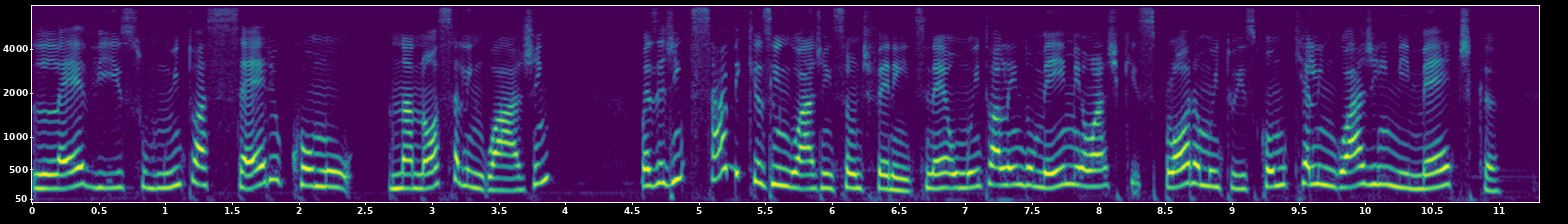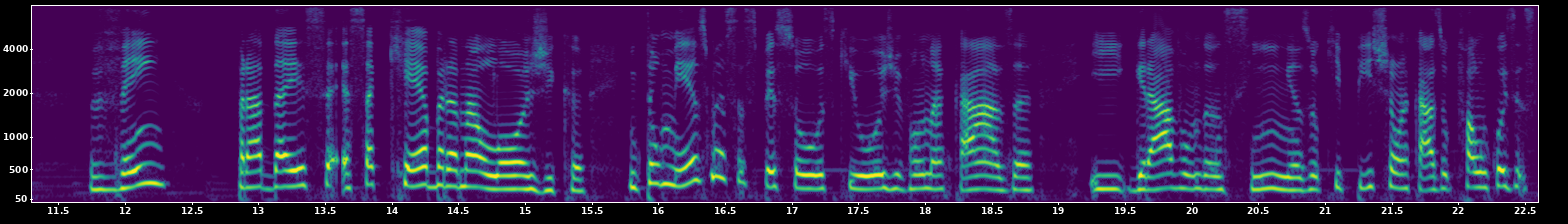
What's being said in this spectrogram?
leve isso muito a sério como na nossa linguagem, mas a gente sabe que as linguagens são diferentes, né? O Muito Além do Meme, eu acho que explora muito isso, como que a linguagem mimética vem para dar essa, essa quebra na lógica. Então, mesmo essas pessoas que hoje vão na casa e gravam dancinhas, ou que picham a casa, ou que falam coisas,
